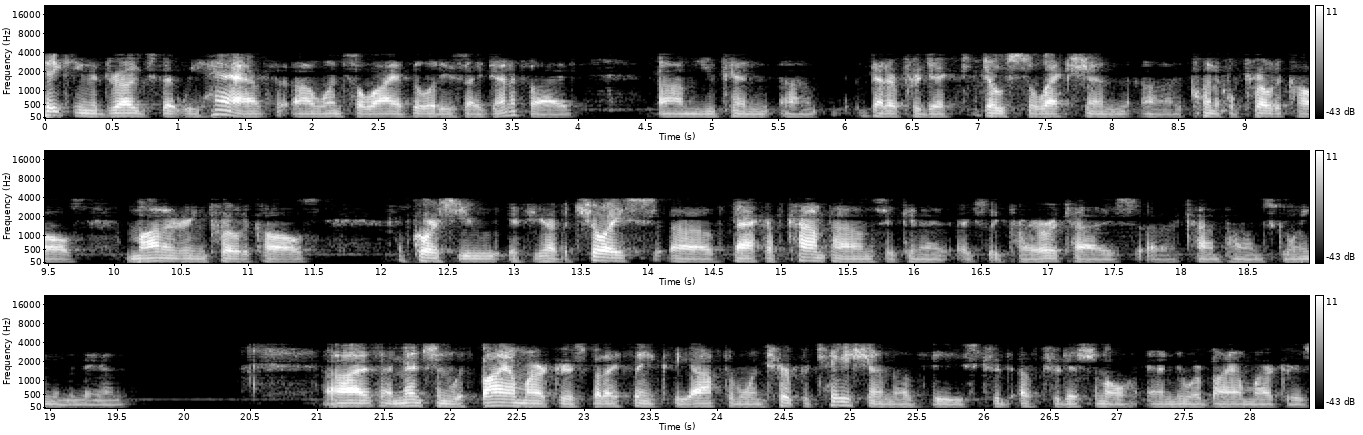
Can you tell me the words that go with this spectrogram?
taking the drugs that we have, uh, once a liability is identified, um, you can uh, better predict dose selection, uh, clinical protocols, monitoring protocols, of course, you if you have a choice of backup compounds, it can uh, actually prioritize uh, compounds going in the man. Uh, as I mentioned with biomarkers, but I think the optimal interpretation of these of traditional and newer biomarkers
